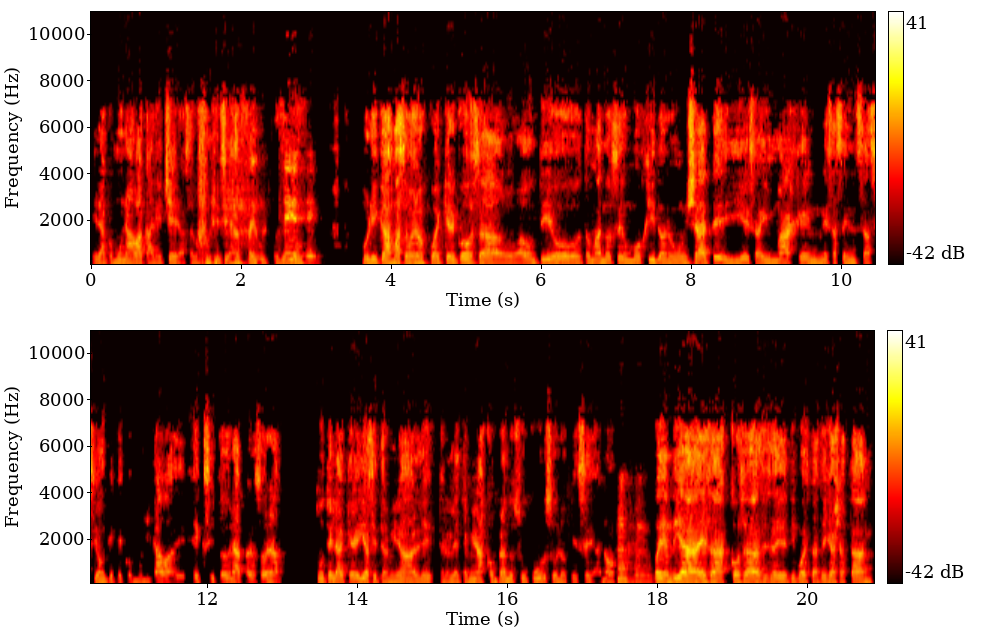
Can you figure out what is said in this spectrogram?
era como una vaca lechera hacer publicidad en Facebook, porque tú publicabas más o menos cualquier cosa, o a un tío tomándose un mojito en un yate, y esa imagen, esa sensación que te comunicaba de éxito de una persona, tú te la creías y terminabas, le, terminabas comprando su curso o lo que sea, ¿no? Hoy en día esas cosas, ese tipo de estrategias ya están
